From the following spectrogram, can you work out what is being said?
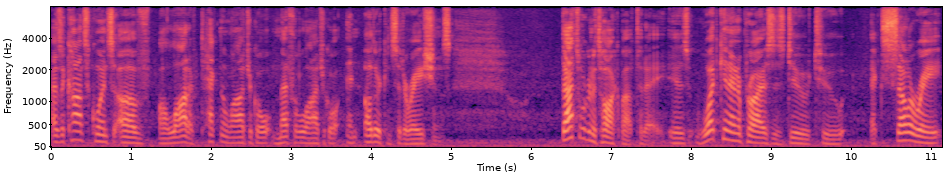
as a consequence of a lot of technological, methodological, and other considerations. That's what we're going to talk about today, is what can enterprises do to accelerate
